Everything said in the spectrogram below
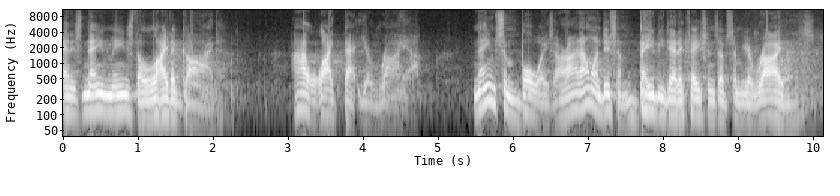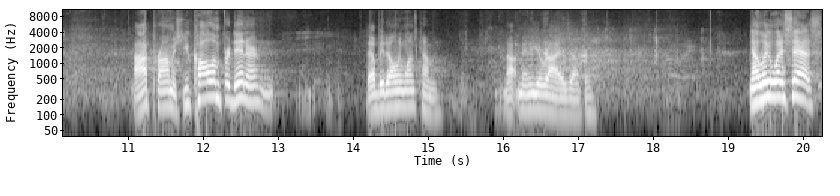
And his name means the light of God. I like that Uriah. Name some boys, all right? I want to do some baby dedications of some Uriahs. I promise you, call them for dinner, they'll be the only ones coming. Not many Uriahs out there. Now, look at what it says.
